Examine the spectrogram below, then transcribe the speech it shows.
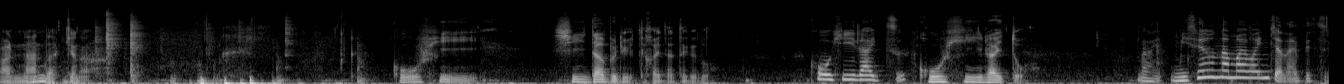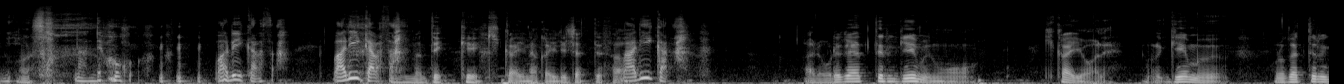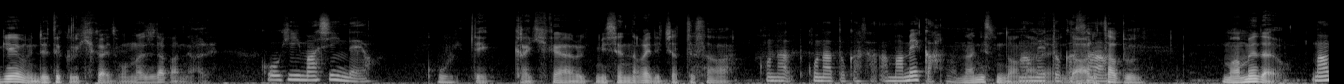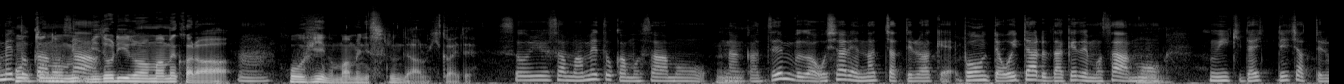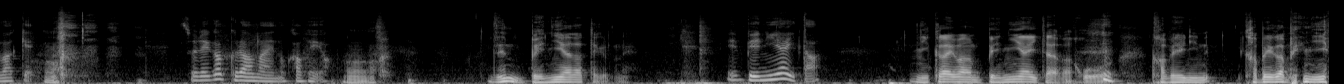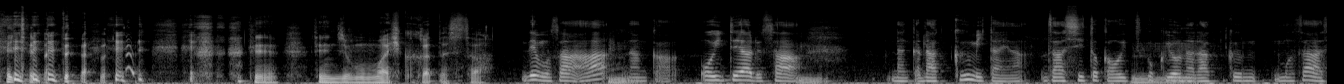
あれなんだっけな。コーヒー CW って書いてあったけど。コーヒーライツ？コーヒーライト。まあ店の名前はいいんじゃない？別に。あそう。なんでも。悪いからさ。悪いからさ。あんなでっけえ機械中入れちゃってさ。悪いから。あれ俺がやってるゲームの機械よあれ。俺ゲーム俺がやってるゲームに出てくる機械と同じだからねあれコーヒーマシーンだよ。こうでっかい機械ある店の中入れちゃってさ。粉粉とかさあ豆か。何すんだろうなあれ。豆とかさ。あれ多分豆だよ。豆と本当のみ緑色の豆からうん、コーヒーの豆にするんだよあの機械で。そういうさ豆とかもさもううん。なんか全部がおしゃれになっちゃってるわけ、ボーンって置いてあるだけでもさもう雰囲気出出ちゃってるわけ、うん。それが蔵前のカフェよ。うん全部ベニヤだったけどね。えベニヤ板？2階はベニヤ板がこう 壁に壁がベニヤ板になってた。で天井もまあ低かったしさ、でもさ、うん。なんか置いてあるさ、うん。なんかラックみたいな雑誌とか置いうん置くようなラックもさ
